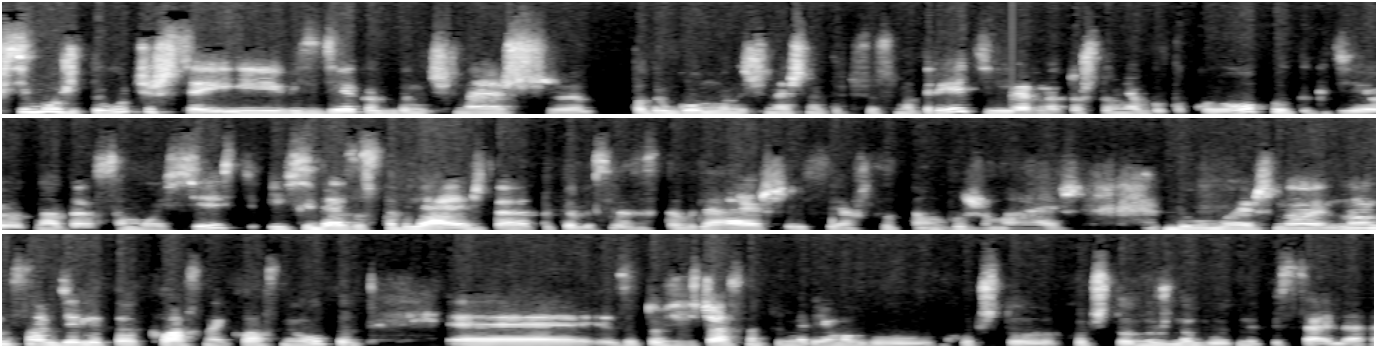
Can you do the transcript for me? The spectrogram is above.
всему же ты учишься, и везде как бы начинаешь, э, по-другому начинаешь на это все смотреть. И, наверное, то, что у меня был такой опыт, где вот надо самой сесть, и себя заставляешь, да, ты когда себя заставляешь, и себя что-то там выжимаешь, думаешь, но, но на самом деле это классный, классный опыт. Э, зато сейчас, например, я могу хоть что, хоть что нужно будет написать, да,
